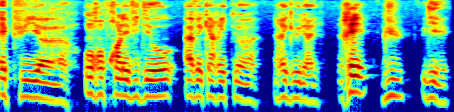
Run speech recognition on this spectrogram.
Et puis on reprend les vidéos avec un rythme régulier. Régulier.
